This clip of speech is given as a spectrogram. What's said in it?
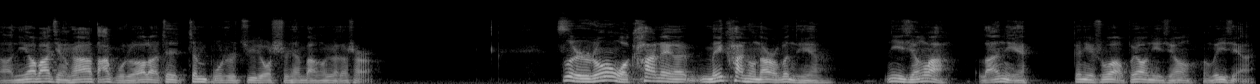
啊，你要把警察打骨折了，这真不是拘留十天半个月的事儿。自始至终我看这个没看出哪有问题啊，逆行了拦你，跟你说不要逆行，很危险，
